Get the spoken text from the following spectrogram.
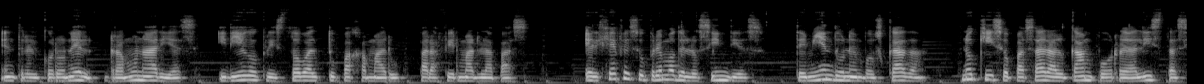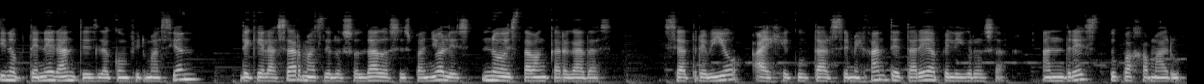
entre el coronel Ramón Arias y Diego Cristóbal Tupajamaru para firmar la paz. El jefe supremo de los indios, temiendo una emboscada, no quiso pasar al campo realista sin obtener antes la confirmación de que las armas de los soldados españoles no estaban cargadas. Se atrevió a ejecutar semejante tarea peligrosa Andrés Tupajamaru,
